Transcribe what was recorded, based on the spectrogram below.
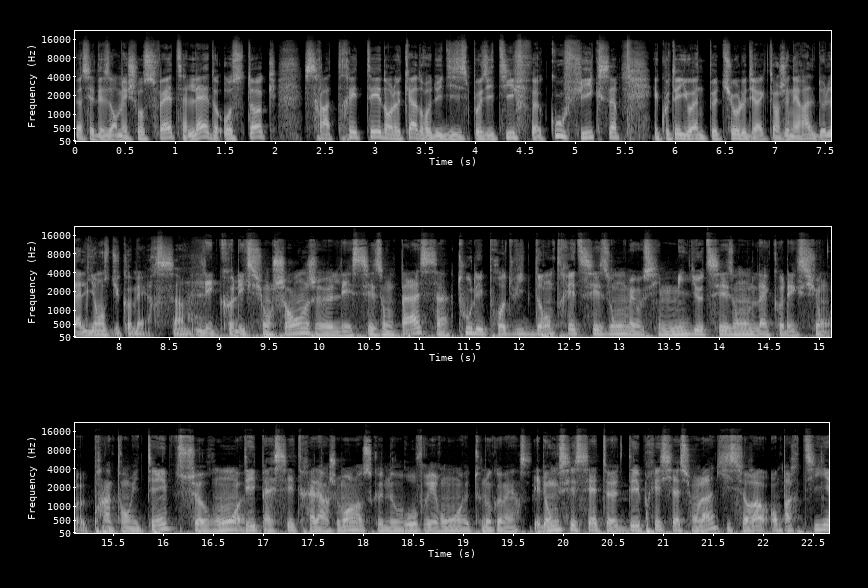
Ben, c'est désormais chose faite. L'aide au stock sera traitée dans le cadre du dispositif coût fixe. Écoutez Johan Petiot, le directeur général de l'Alliance du commerce. Les collections changent, les saisons passent. Tous les produits d'entrée de saison, mais aussi milieu de saison de la collection euh, printemps-été seront dépassées très largement lorsque nous rouvrirons tous nos commerces. Et donc c'est cette dépréciation-là qui sera en partie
